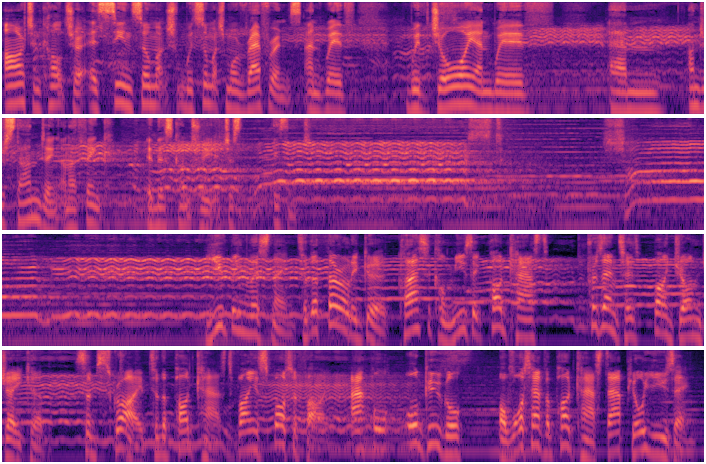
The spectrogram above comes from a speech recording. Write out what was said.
art and culture is seen so much with so much more reverence and with with joy and with um, understanding. And I think in this country it just isn't. You've been listening to the Thoroughly Good Classical Music Podcast presented by Jon Jacob. Subscribe to the podcast via Spotify, Apple, or Google, or whatever podcast app you're using.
